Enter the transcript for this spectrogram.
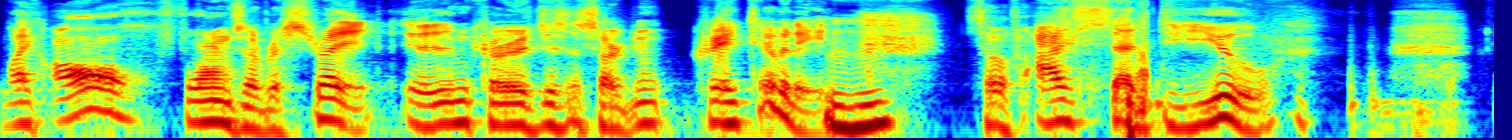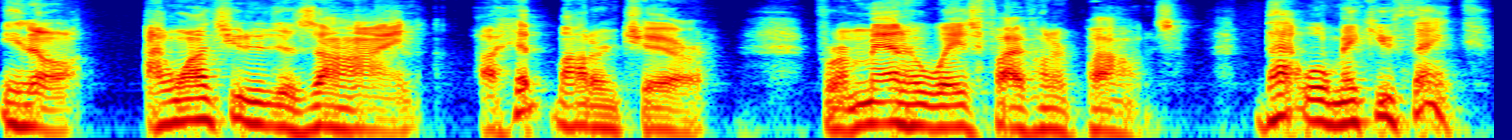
like all forms of restraint, it encourages a certain creativity. Mm-hmm. So if I said to you, you know, I want you to design a hip modern chair for a man who weighs 500 pounds, that will make you think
